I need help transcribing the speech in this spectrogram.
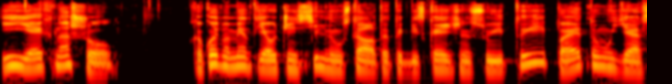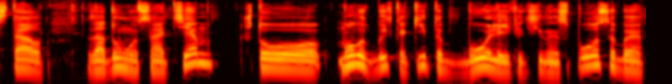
и я их нашел. В какой-то момент я очень сильно устал от этой бесконечной суеты, поэтому я стал задумываться над тем, что могут быть какие-то более эффективные способы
